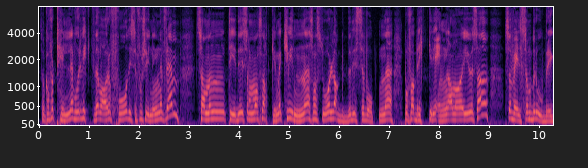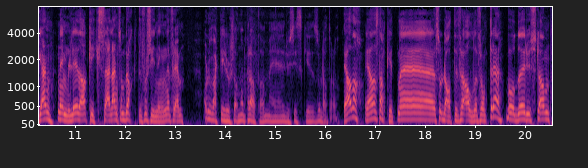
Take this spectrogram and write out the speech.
som kan fortelle hvor viktig det var å få disse forsyningene frem, samtidig som man snakker med kvinnene som sto og lagde disse våpnene på fabrikker i England og i USA, så vel som brobryggeren, nemlig da krigsseileren som brakte forsyningene frem. Har du vært i Russland og prata med russiske soldater? da? Ja da, jeg har snakket med soldater fra alle fronter. jeg. Både Russland,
